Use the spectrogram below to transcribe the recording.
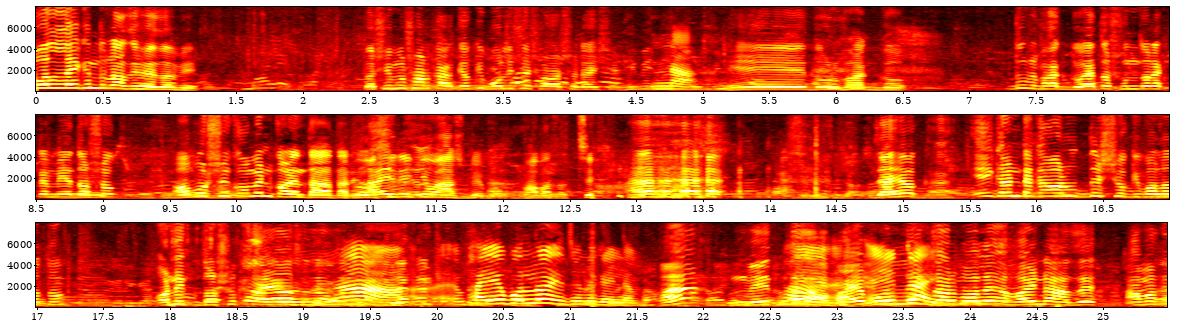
বললেই কিন্তু রাজি হয়ে যাবে। তো শিমু সরকার কেউ কি বলিছে সরাসরি এসে? না। হে দুর্ভাগ্য। দুর্ভাগ্য এত সুন্দর একটা মেয়ে। দর্শক অবশ্যই কমেন্ট করেন তাড়াতাড়ি। লাইভে কেউ আসবে ভাবা যাচ্ছে। যাই হোক এই গানটা গাওয়ার উদ্দেশ্য কি বলতো অনেক দর্শক ছায়া আছে ভাইয়া বলল এই জন্য গাইলাম। হ্যাঁ? ভাইয়া বললে তো আর বলে হয় না যে আমাকে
